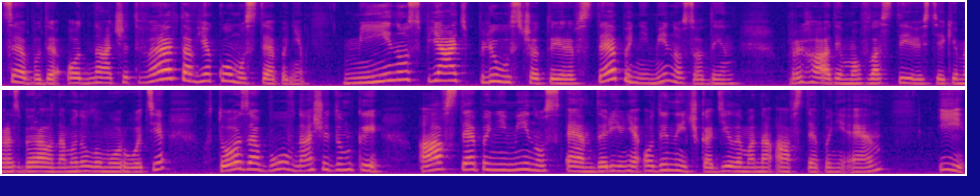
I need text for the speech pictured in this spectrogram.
Це буде 1 четверта в якому степені? Мінус 5 плюс 4 в степені мінус 1. Пригадуємо властивості, які ми розбирали на минулому уроці. Хто забув наші думки? А в степені мінус m дорівнює одиничка ділимо на а в степені n. І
